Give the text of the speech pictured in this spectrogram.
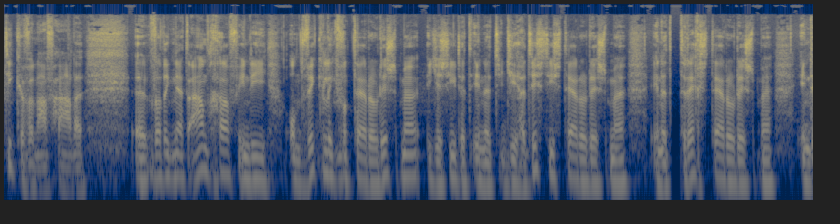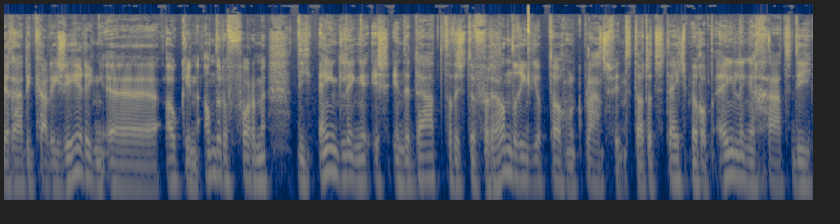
tactieken van afhalen. Uh, wat ik net aangaf in die ontwikkeling van terrorisme, je ziet het in het jihadistisch terrorisme, in het rechtsterrorisme, in de radicalisering, uh, ook in andere vormen. Die eenlingen is inderdaad, dat is de verandering die op het ogenblik plaatsvindt. Dat het steeds meer op eenlingen gaat die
